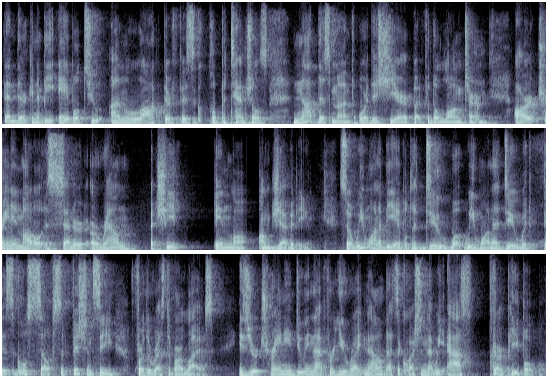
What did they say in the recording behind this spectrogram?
then they're going to be able to unlock their physical potentials, not this month or this year, but for the long term. Our training model is centered around achieving longevity. So we want to be able to do what we want to do with physical self sufficiency for the rest of our lives. Is your training doing that for you right now? That's a question that we ask our people.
